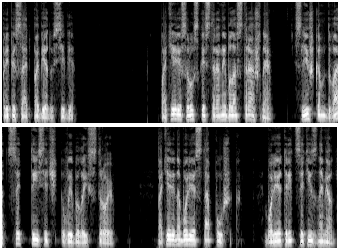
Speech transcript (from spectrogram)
приписать победу себе. Потеря с русской стороны была страшная. Слишком двадцать тысяч выбыло из строю. Потеряно более ста пушек, более тридцати знамен.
